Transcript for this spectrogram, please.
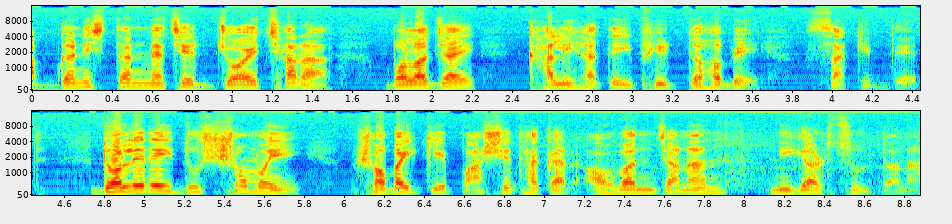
আফগানিস্তান ম্যাচের জয় ছাড়া বলা যায় খালি হাতেই ফিরতে হবে সাকিবদের। দলের এই দুঃসময়ে সবাইকে পাশে থাকার আহ্বান জানান নিগার সুলতানা।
